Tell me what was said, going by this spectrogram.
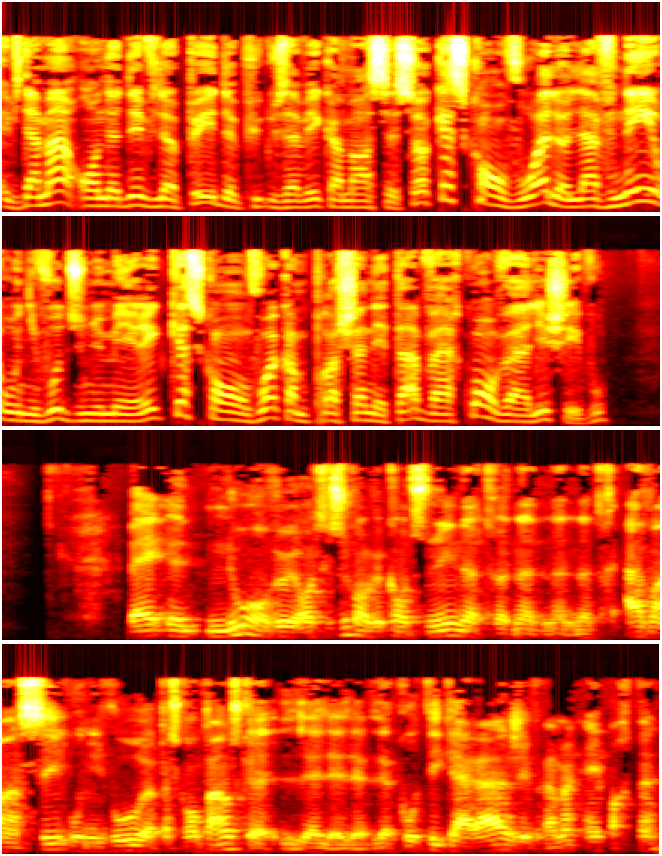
évidemment, on a développé depuis que vous avez commencé ça. Qu'est-ce qu'on voit, l'avenir au niveau du numérique? Qu'est-ce qu'on voit comme prochaine étape? Vers quoi on veut aller chez vous? Ben, euh, nous, on veut, c'est sûr qu'on veut continuer notre, avancée au niveau, euh, parce qu'on pense que le, côté garage est vraiment important.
